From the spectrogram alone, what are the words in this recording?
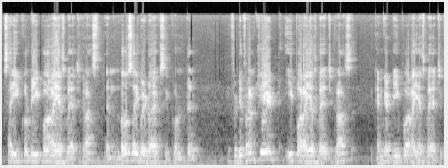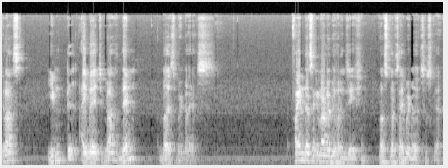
Psi equal to e power is by h cross. Then dou psi by dou x equal to if you differentiate e power is by h cross you can get e power is by h cross into i by h cross then dou s by dou x. Find the second order differentiation. Dou square psi by dou x square.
